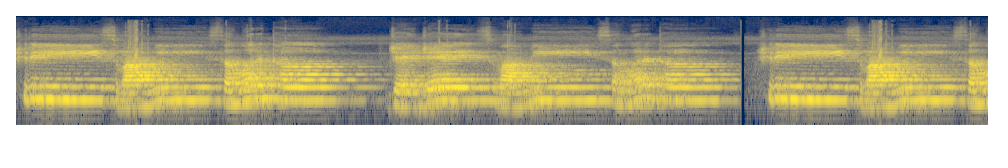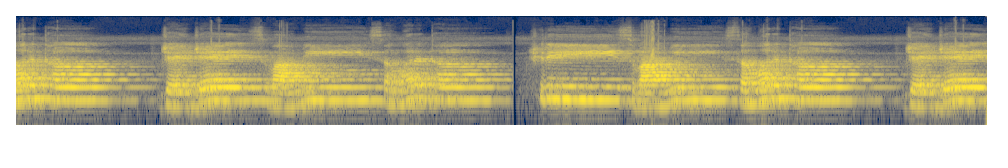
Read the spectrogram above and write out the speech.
श्री स्वामी समर्थ. जय जय स्वामी समर्थ. श्री स्वामी समर्थ. जय जय स्वामी समर्थ. श्री स्वामी समर्थ. जय जय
